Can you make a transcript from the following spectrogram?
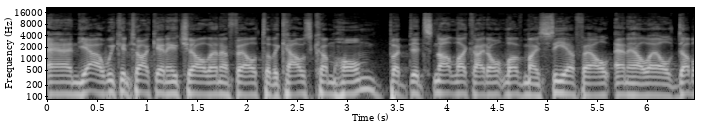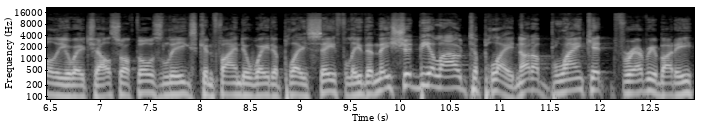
And yeah, we can talk NHL, NFL till the cows come home, but it's not like I don't love my CFL, NLL, WHL. So if those leagues can find a way to play safely, then they should be allowed to play. Not a blanket for everybody.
